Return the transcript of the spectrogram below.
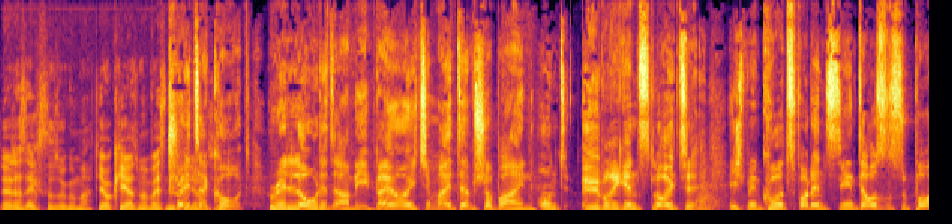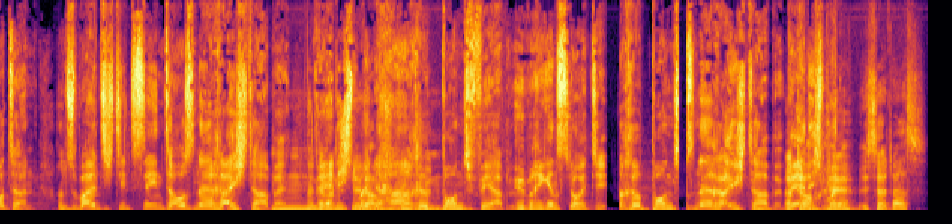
Der hat das extra so gemacht. Ja, okay, also man weiß nicht, wie der Creator aussieht. Code Reloaded Army bei euch im Itemshop ein. Und übrigens, Leute, ich bin kurz vor den 10.000 Supportern. Und sobald ich die 10.000 erreicht habe, Hm, werde ich meine Haare können. bunt färben. Übrigens, Leute, Haare bunt erreicht habe, Ah, werde doch, ich meine hä? Ist er das?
